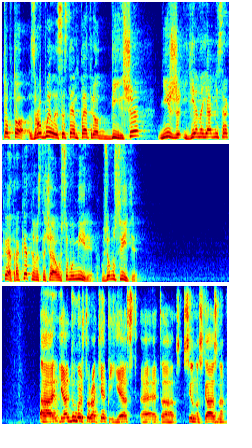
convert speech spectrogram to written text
Тобто зробили систем Петріот більше, ніж є наявність ракет. Ракет не вистачає у всьому мірі, у всьому світі. А, я думаю, что ракеты есть, э, это сильно сказано.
